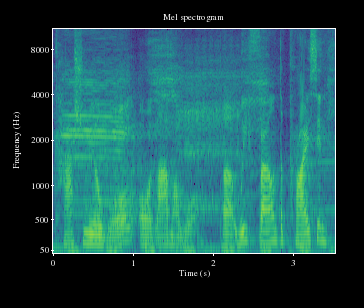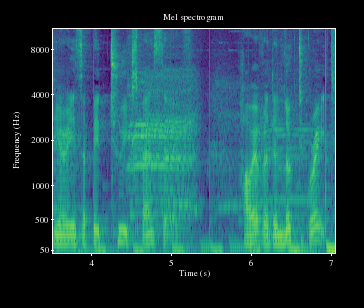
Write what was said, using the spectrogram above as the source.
cashmere wool or llama wool, but we found the pricing here is a bit too expensive. However, they looked great.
